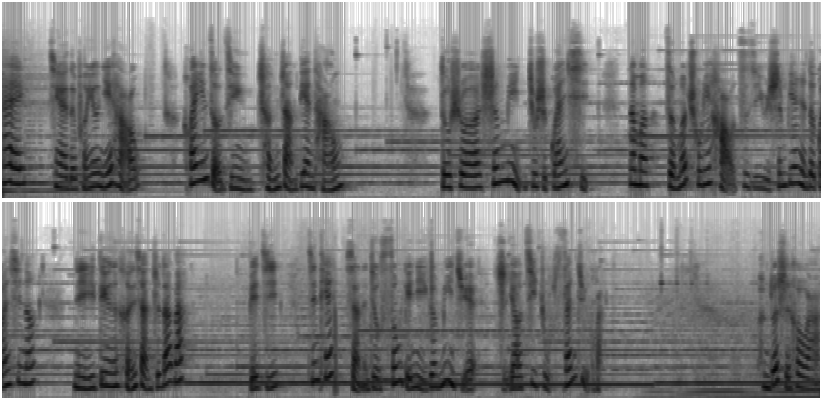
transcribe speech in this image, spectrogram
嗨，亲爱的朋友，你好，欢迎走进成长殿堂。都说生命就是关系，那么怎么处理好自己与身边人的关系呢？你一定很想知道吧？别急，今天小南就送给你一个秘诀，只要记住三句话。很多时候啊，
